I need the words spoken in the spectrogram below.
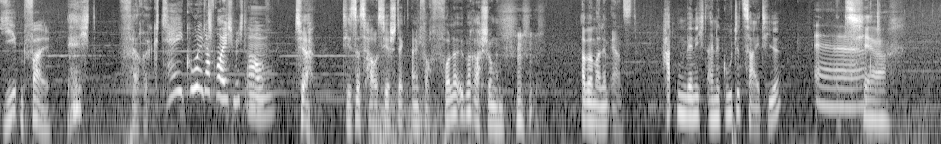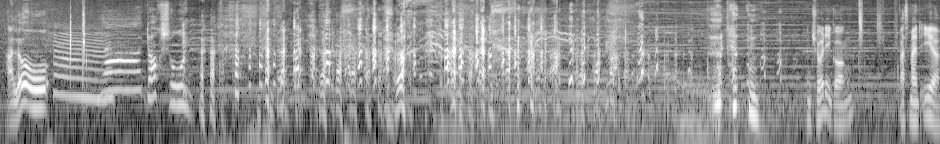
jeden Fall. Echt? Verrückt. Hey, cool, da freue ich mich drauf. Tja, dieses Haus hier steckt einfach voller Überraschungen. Aber mal im Ernst. Hatten wir nicht eine gute Zeit hier? Äh. Tja. Hallo? Ja, doch schon. Entschuldigung, was meint ihr?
